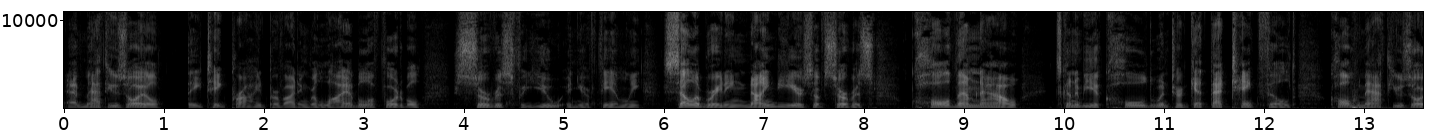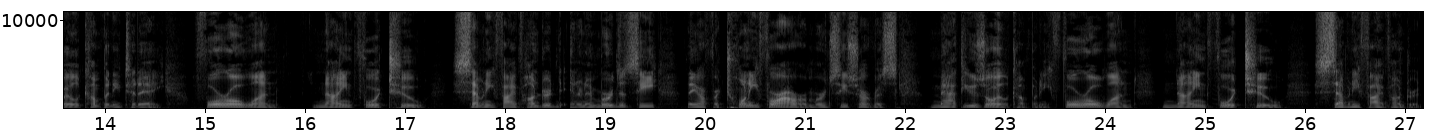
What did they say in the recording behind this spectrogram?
At Matthews Oil, they take pride providing reliable, affordable service for you and your family. Celebrating 90 years of service. Call them now. It's going to be a cold winter. Get that tank filled. Call Matthews Oil Company today. 401 942 7500. In an emergency, they offer 24 hour emergency service. Matthews Oil Company, 401 942 7500.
